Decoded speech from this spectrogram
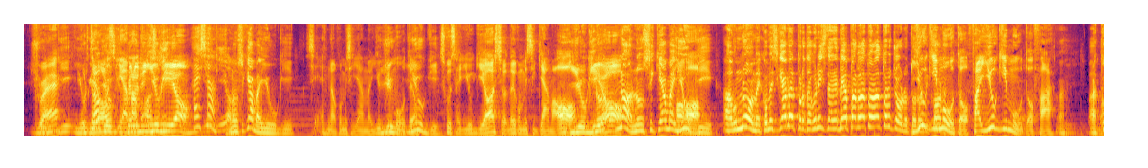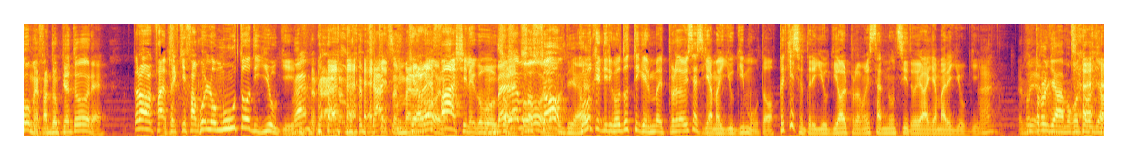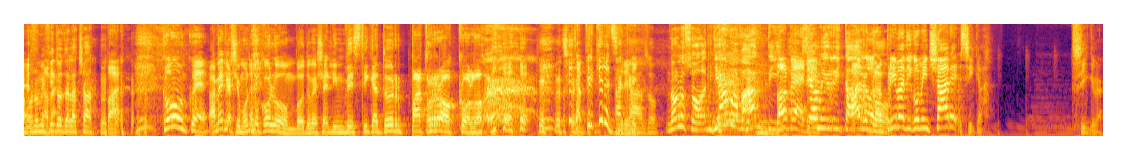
Cioè? Yugi- Purtroppo Yu-Gi-Oh! si chiama quello di Yu-Gi-Oh! Eh, esatto. Non si chiama Yugi. Sì, no, come si chiama? Yugi Yu- Muto. Yugi. Scusa, Yu-Gi-Oh! Secondo te come si chiama? Oh. Yu-Gi-Oh! No, no, non si chiama Oh. Yugi. Ha un nome. Come si chiama il protagonista? Ne abbiamo parlato l'altro giorno. te lo Yugi ricordi? Muto, fa Yugi Muto, fa. Ma come? Fa doppiatore? Però fa- perché fa quello muto di Yugi. Eh, bravo, cazzo, un bel che non è lavoro. facile comunque. Un bel lavoro. Sono soldi, eh. Comunque ti dico tutti che il il protagonista si chiama Yugi Muto. Perché secondo te Yu-Gi-Oh! il protagonista non si doveva chiamare Yugi? Eh? È vero. Controlliamo, controlliamo. Non mi fido della chat. Vai. Comunque, A me piace molto Colombo, dove c'è l'investigator patroccolo. scusa, perché non si A deve- caso. Non lo so. Andiamo avanti. Va bene. Siamo in ritardo. Allora, prima di cominciare, sigla. Sigla.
